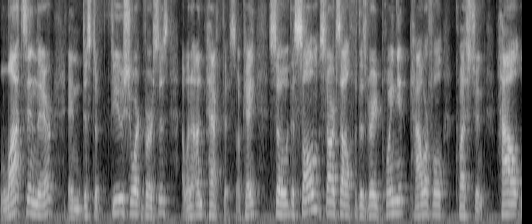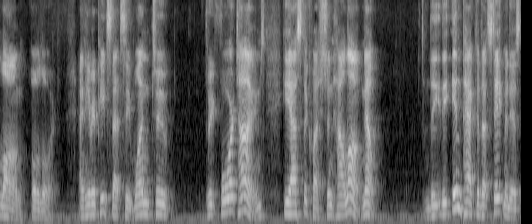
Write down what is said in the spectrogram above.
lots in there in just a few short verses. I want to unpack this, okay? So the psalm starts off with this very poignant, powerful question How long, O Lord? And he repeats that, see, one, two, three, four times, he asks the question, How long? Now, the, the impact of that statement is,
